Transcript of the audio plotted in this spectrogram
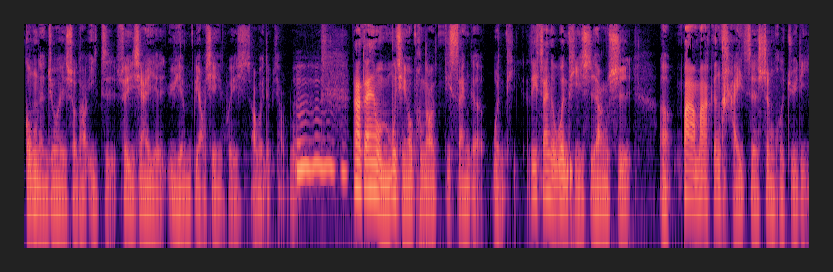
功能就会受到抑制，所以现在也语言表现也会稍微的比较弱。嗯嗯嗯。那当然我们目前又碰到第三个问题，第三个问题实际上是呃，爸妈跟孩子的生活距离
